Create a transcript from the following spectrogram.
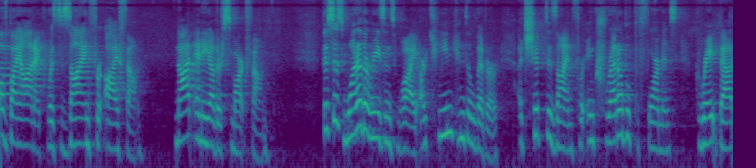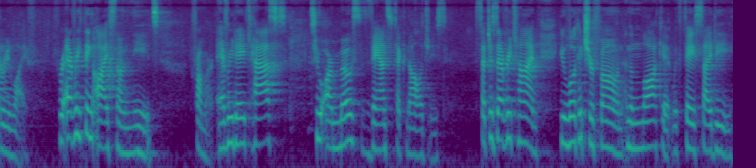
12 Bionic was designed for iPhone, not any other smartphone. This is one of the reasons why our team can deliver a chip designed for incredible performance, great battery life, for everything iPhone needs, from our everyday tasks to our most advanced technologies, such as every time you look at your phone and unlock it with Face ID,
